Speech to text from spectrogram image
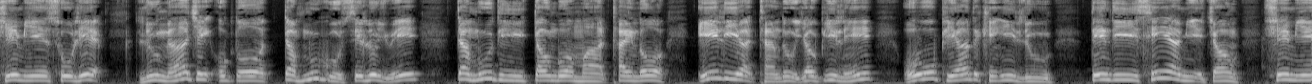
ရှင်မြေဆိုလျက်လူငါးချိတ်အုပ်သောတမှုကိုဆေလွတ်၍ တမှုသည် တောင်ပေါ်မှထိုင်သောအေလိယထံသို့ ရောက်ပြီးလျှင် အိုဖျားသခင်၏လူတင်သည် ဆင်းရမည်အကြောင်း ရှင်မြေ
